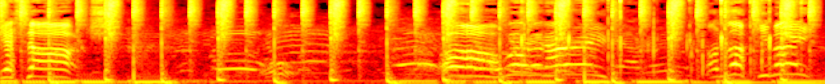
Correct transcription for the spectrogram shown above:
Yes, Arch! Oh, well done, Harry! Unlucky, mate!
